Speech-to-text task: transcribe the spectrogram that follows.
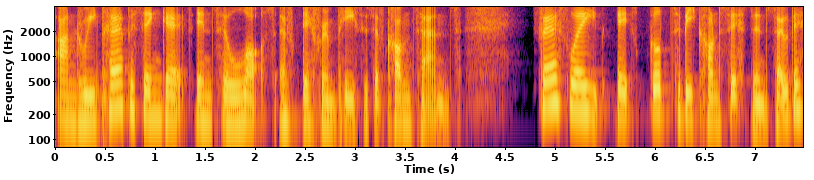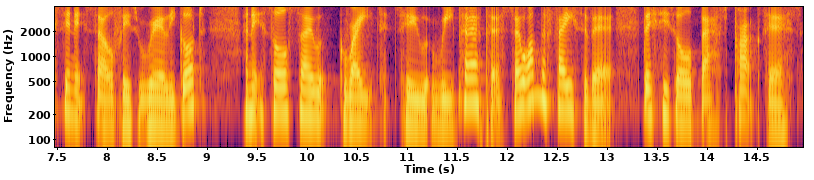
and repurposing it into lots of different pieces of content. Firstly, it's good to be consistent. So, this in itself is really good. And it's also great to repurpose. So, on the face of it, this is all best practice.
